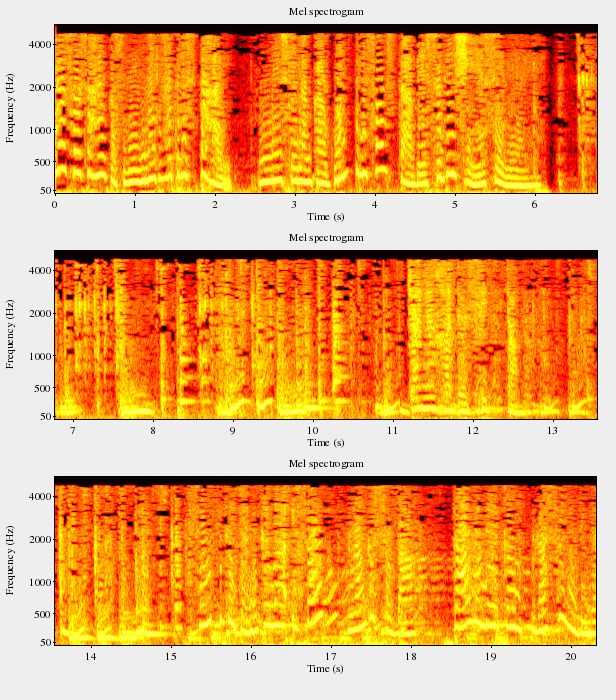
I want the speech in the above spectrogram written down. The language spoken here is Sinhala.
වෙනස සහාය පසුගිය විනාඩි 45යි. මේ ශ්‍රී ලංකා ගුවන්විදුලි සංස්ථාවේ සදේශීය සේවයයි. ජනහද සිත්තම් සූතික ජනකලා ඉසෝ රංගසභා තාලනයකම් රස විඳින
